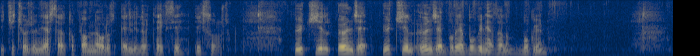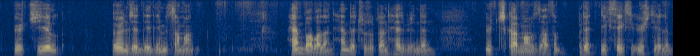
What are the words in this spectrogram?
iki çocuğun yaşları toplamı ne olur? 54 eksi x olur. 3 yıl önce 3 yıl önce buraya bugün yazalım. Bugün 3 yıl önce dediğimiz zaman hem babadan hem de çocukların her birinden 3 çıkarmamız lazım. Buraya x eksi 3 diyelim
